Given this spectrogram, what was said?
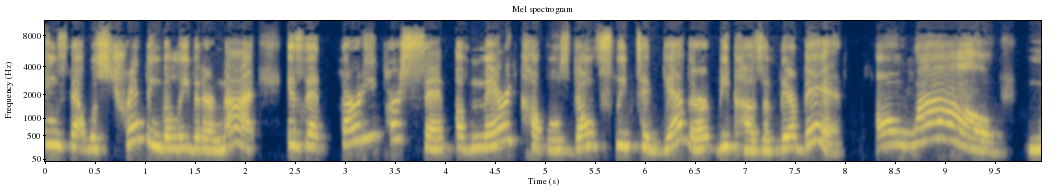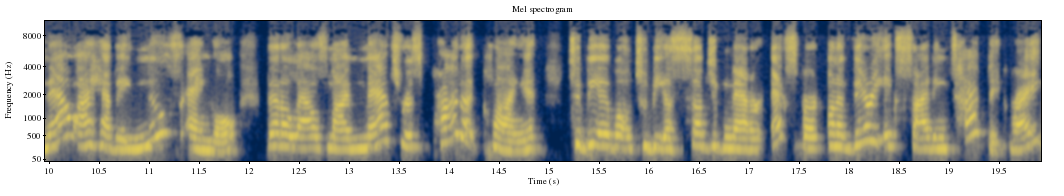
things that was trending, believe it or not, is that 30% of married couples don't sleep together because of their bed. Oh, wow. Now I have a news angle that allows my mattress product client to be able to be a subject matter expert on a very exciting topic, right?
